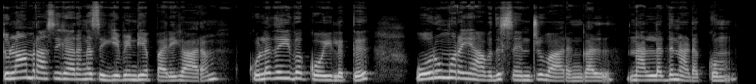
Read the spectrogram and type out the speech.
துலாம் ராசிகாரங்க செய்ய வேண்டிய பரிகாரம் குலதெய்வ கோயிலுக்கு ஒரு முறையாவது சென்று வாருங்கள். நல்லது நடக்கும்.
